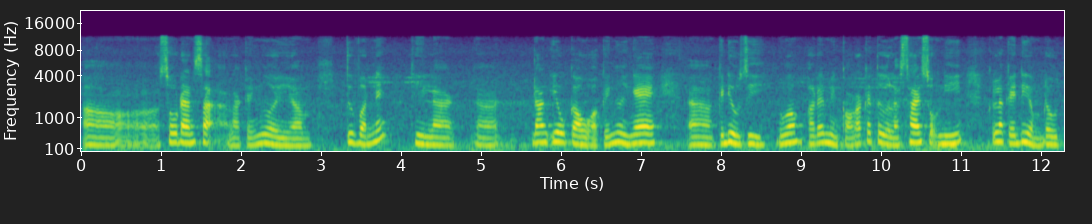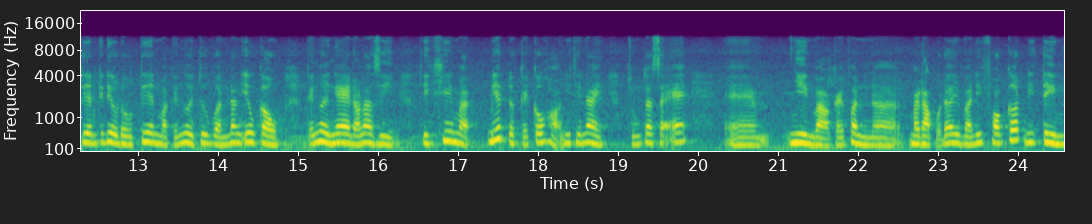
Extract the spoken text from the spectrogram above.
uh, sô đan xạ là cái người uh, tư vấn ấy thì là à, đang yêu cầu ở cái người nghe à, cái điều gì đúng không? Ở đây mình có các cái từ là sai sộ ní. Tức là cái điểm đầu tiên cái điều đầu tiên mà cái người tư vấn đang yêu cầu cái người nghe đó là gì? Thì khi mà biết được cái câu hỏi như thế này chúng ta sẽ eh, nhìn vào cái phần uh, bài đọc ở đây và đi focus đi tìm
